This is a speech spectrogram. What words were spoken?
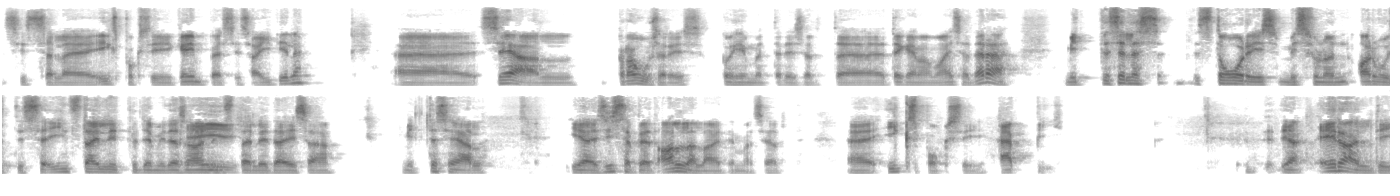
siis selle Xbox'i Gamepassi saidile äh,. Seal brauseris põhimõtteliselt äh, tegema oma asjad ära, mitte selles store'is, mis sul on arvutisse installitud ja mida sa uninstallida ei saa, mitte seal. ja siis sa pead alla laadima sealt äh, Xbox'i äpi ja eraldi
